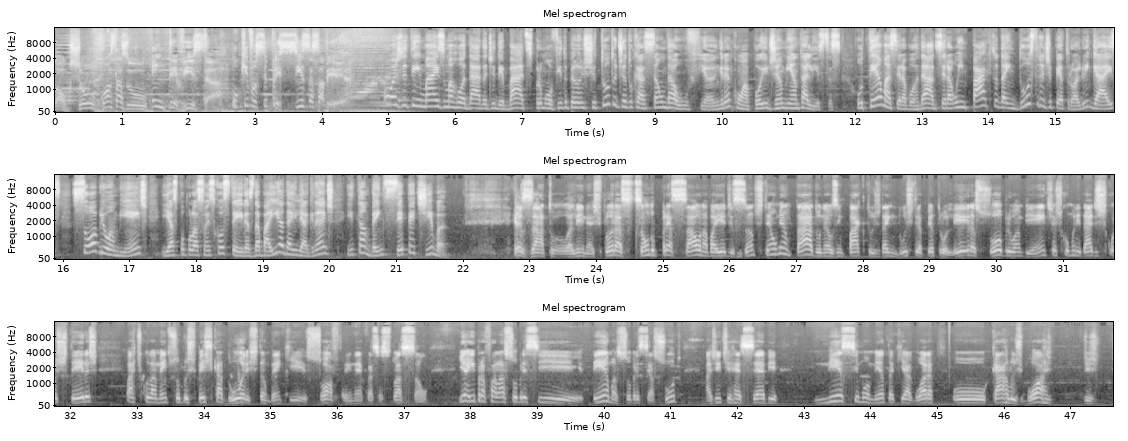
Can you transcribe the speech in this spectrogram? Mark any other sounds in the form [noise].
Talk Show Costa Azul. Entrevista. O que você precisa saber? Hoje tem mais uma rodada de debates promovido pelo Instituto de Educação da UF Angra, com apoio de ambientalistas. O tema a ser abordado será o impacto da indústria de petróleo e gás sobre o ambiente e as populações costeiras da Baía da Ilha Grande e também Sepetiba. Exato, Aline. A exploração do pré-sal na Baía de Santos tem aumentado né, os impactos da indústria petroleira sobre o ambiente e as comunidades costeiras, particularmente sobre os pescadores também que sofrem né, com essa situação. E aí, para falar sobre esse tema, sobre esse assunto, a gente recebe nesse momento aqui agora o Carlos Borges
